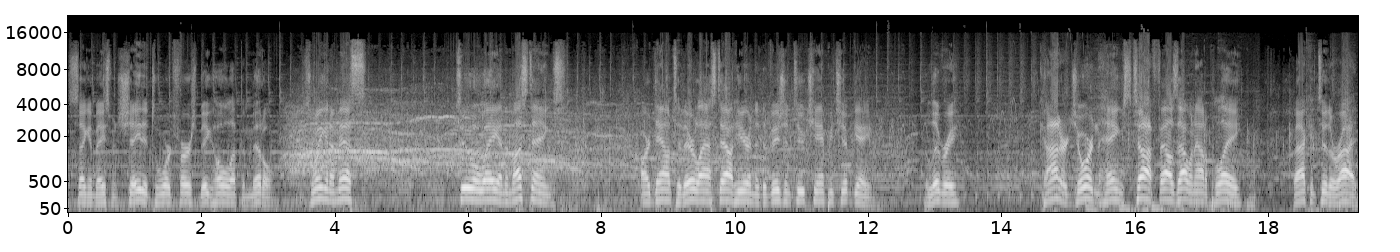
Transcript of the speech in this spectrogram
Second baseman shaded toward first, big hole up the middle. Swing and a miss. Two away, and the Mustangs are down to their last out here in the Division II championship game. Delivery. Connor Jordan hangs tough, fouls that one out of play. Back and to the right.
